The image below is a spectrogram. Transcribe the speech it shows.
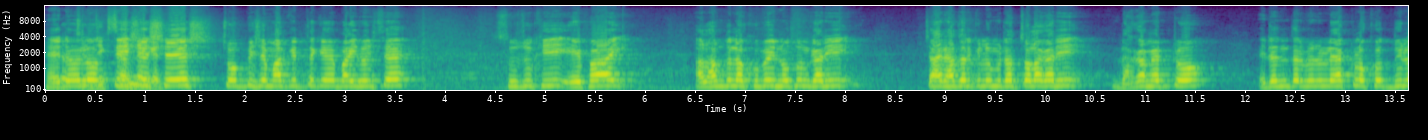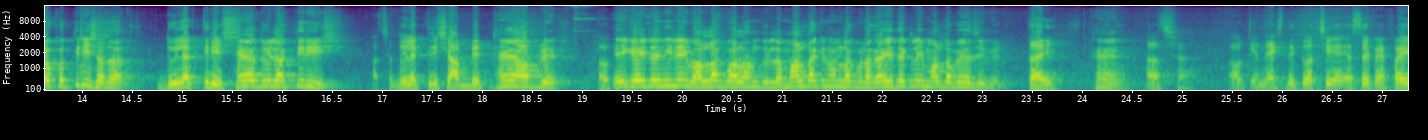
হ্যাঁ এটা হলো তেইশে। শেষ চব্বিশে মার্কেট থেকে বাইর হয়েছে সুজুকি এফআই। আলহামদুলিল্লাহ খুবই নতুন গাড়ি। চার হাজার কিলোমিটার চলা গাড়ি ঢাকা মেট্রো। এটা নিতে পারবেন হলো এক লক্ষ দুই লক্ষ তিরিশ হাজার। দুই লাখ তিরিশ। হ্যাঁ দুই লাখ তিরিশ। আচ্ছা দুই লাখ তিরিশে আপডেট। হ্যাঁ আপডেট. এই গাড়িটা নিলেই ভালো লাগবে আলহামদুলিল্লাহ। মালটা কিনুন লাগবে না গাড়ি দেখলেই মালটা পেয়ে যাবেন। তাই? হ্যাঁ। আচ্ছা ওকে নেক্সট দেখতে পাচ্ছি S F F I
